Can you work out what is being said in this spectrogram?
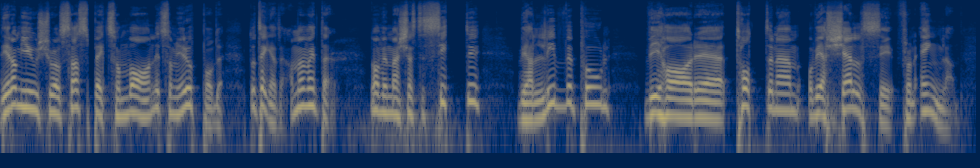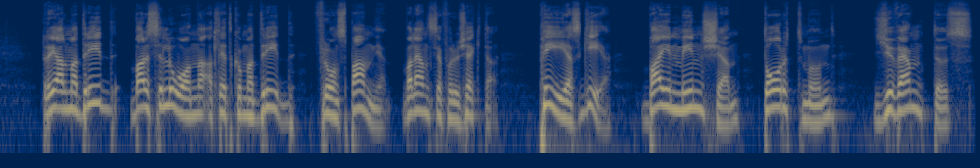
det är de usual suspects som vanligt som gör upp av det, då tänker jag så här, ja men vänta, nu har vi Manchester City, vi har Liverpool, vi har eh, Tottenham och vi har Chelsea från England. Real Madrid, Barcelona, Atletico Madrid från Spanien, Valencia får ursäkta, PSG, Bayern München, Dortmund, Juventus,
